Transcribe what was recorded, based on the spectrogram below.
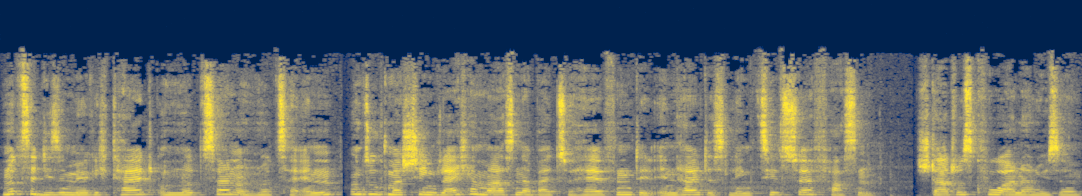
Nutze diese Möglichkeit, um Nutzern und NutzerInnen und Suchmaschinen gleichermaßen dabei zu helfen, den Inhalt des Linkziels zu erfassen. Status Quo-Analyse.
